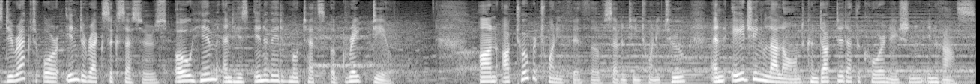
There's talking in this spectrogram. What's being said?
Lalande's direct or indirect successors owe him and his innovative motets a great deal. On October 25th of 1722, an aging Lalande conducted at the coronation in Reims,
